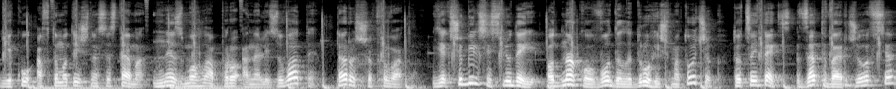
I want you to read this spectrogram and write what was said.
яку автоматична система не змогла проаналізувати та розшифрувати. Якщо більшість людей однаково вводили другий шматочок, то цей текст затверджувався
